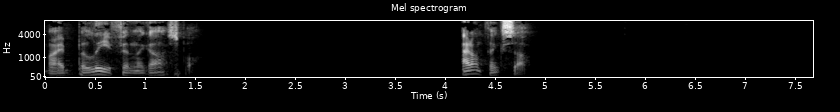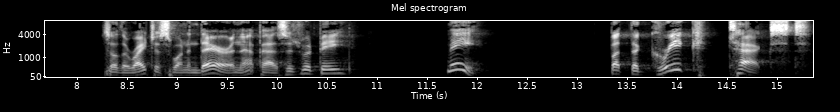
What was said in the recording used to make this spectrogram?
my belief in the gospel. I don't think so. So the righteous one in there in that passage would be me. But the Greek text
